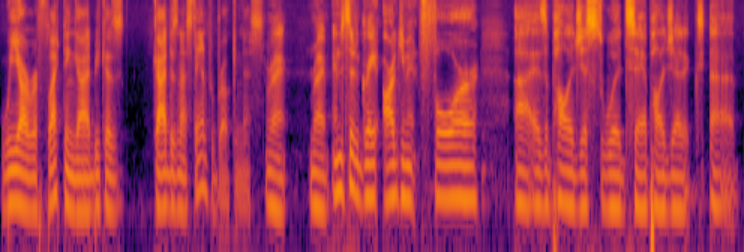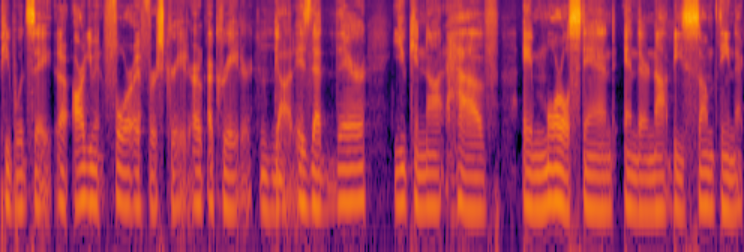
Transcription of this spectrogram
we are reflecting God because God does not stand for brokenness. Right, right. And it's a great argument for uh, as apologists would say, apologetic uh, people would say, an argument for a first creator, a creator, God, is that there you cannot have a moral stand and there not be something that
